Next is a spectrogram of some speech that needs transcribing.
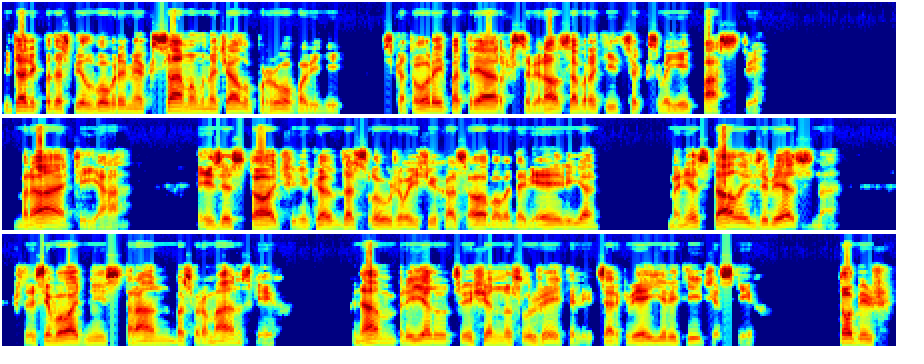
Виталик подоспел вовремя к самому началу проповеди, с которой патриарх собирался обратиться к своей пастве. «Братья, из источников, заслуживающих особого доверия, мне стало известно, что сегодня из стран басурманских к нам приедут священнослужители церквей еретических, то бишь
